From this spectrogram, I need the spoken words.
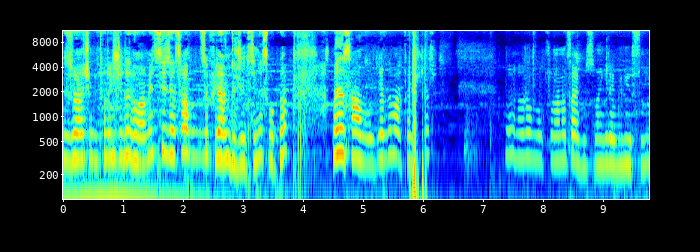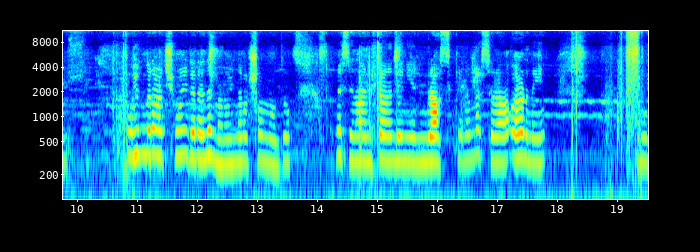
Güzel şimdi tanıyıcıda devam et. Siz hesabınızı falan gireceksiniz burada. Ben hesabımı girdim arkadaşlar. Yine Roblox'un ana sayfasına girebiliyorsunuz. Oyunları açmayı denedim ben. Oyunlar açılmadı. Mesela bir tane deneyelim rastgele. Mesela örneğin bu.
